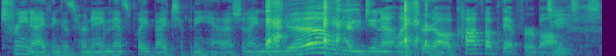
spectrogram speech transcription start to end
Trina, I think is her name, and that's played by Tiffany Haddish. And I know you do not like her at all. Cough up that fur ball. Jesus.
